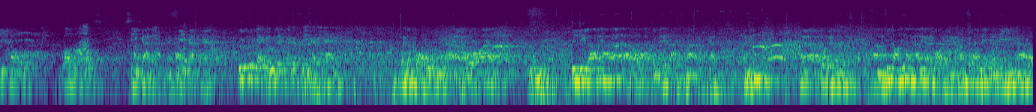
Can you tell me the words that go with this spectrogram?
ดีเราเราเราซีกันนะครับสีกันฮะรุ่นรุ่นใหญ่กับรุ่นเล็กมันจะสีกันง่ายไม่ต้องบอกรุ่นไม่ได้ครับผมเพราะว่า จริงๆแล้วนะครับหน้าตาเราก็อาจจะไม่ได้ต่างกันมากกันนะเราเป็นอ่าพี่น้องที่ทำงานด้วยกันบ่อยนะครับเพราะฉะนั้นเนี่ยวันนี้นะเรา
